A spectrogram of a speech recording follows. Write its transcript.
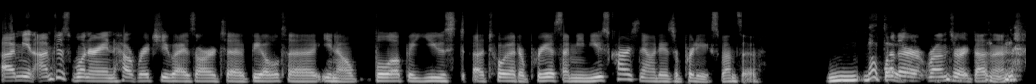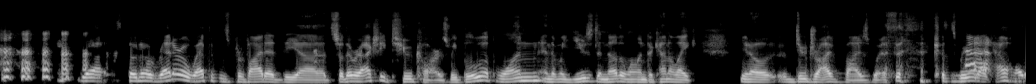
I mean, I'm just wondering how rich you guys are to be able to, you know, blow up a used a Toyota Prius. I mean, used cars nowadays are pretty expensive. Not whether it runs or it doesn't. yeah. So no, Red Arrow Weapons provided the. uh So there were actually two cars. We blew up one, and then we used another one to kind of like, you know, do drive-bys with, because we were like, how hard,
